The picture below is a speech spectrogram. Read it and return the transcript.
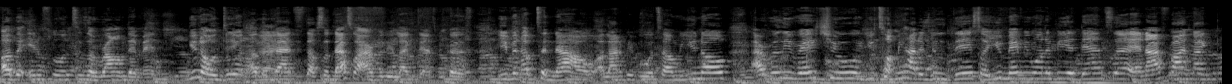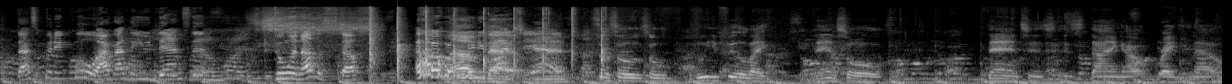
other influences around them and you know doing other bad stuff. So that's why i really like dance because even up to now a lot of people would tell me you know i really rate you. You taught me how to do this or you made me want to be a dancer. And i find like that's pretty cool. I'd rather you dance than doing other stuff. Pretty that. much yeah. So, so, so, do you feel like dancehall dance is, is dying out right now?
